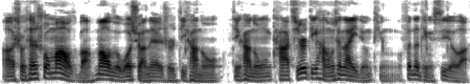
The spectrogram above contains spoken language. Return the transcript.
啊，首先说帽子吧，帽子我选的也是迪卡侬。迪卡侬它其实迪卡侬现在已经挺分的挺细了，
